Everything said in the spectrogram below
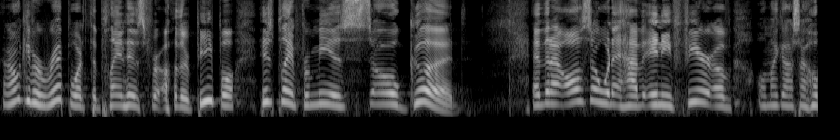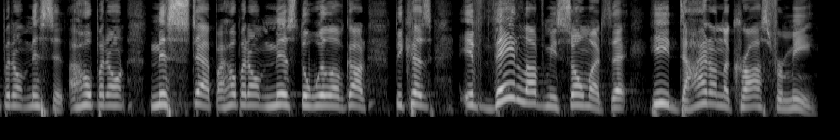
And I don't give a rip what the plan is for other people. His plan for me is so good. And then I also wouldn't have any fear of, oh my gosh, I hope I don't miss it. I hope I don't misstep. I hope I don't miss the will of God. Because if they loved me so much that He died on the cross for me,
